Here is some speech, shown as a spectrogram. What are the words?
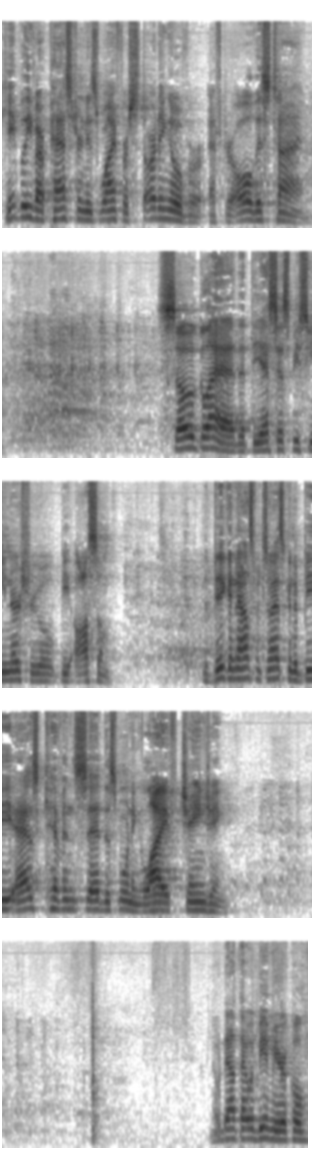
Can't believe our pastor and his wife are starting over after all this time. so glad that the SSBC nursery will be awesome. The big announcement tonight is going to be, as Kevin said this morning, life changing. No doubt that would be a miracle,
